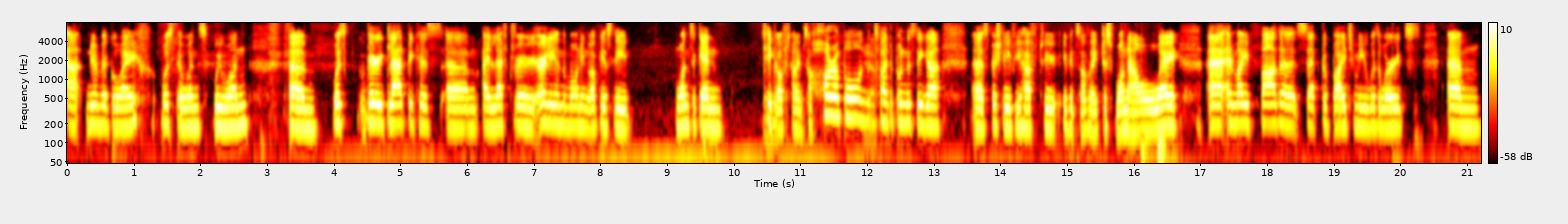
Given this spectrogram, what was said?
at Nuremberg away. was the ones we won. Um, was very glad because um, I left very early in the morning. Obviously, once again, kickoff times are horrible in the Yeah. Zweite Bundesliga, uh, especially if you have to, if it's not like just one hour away. Uh, and my father said goodbye to me with the words, um,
